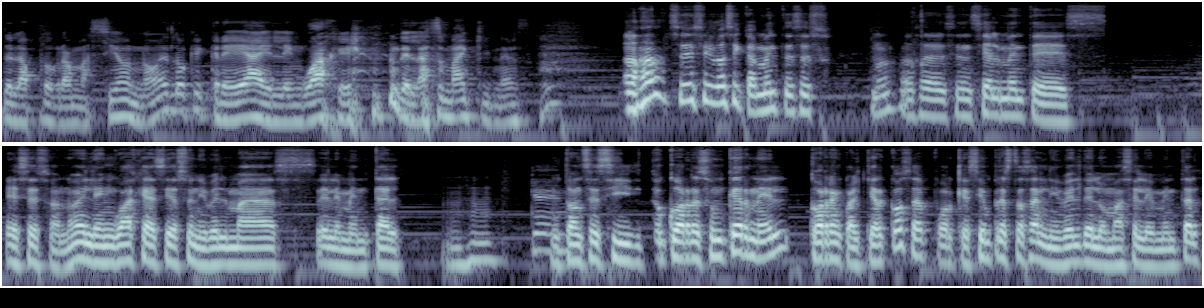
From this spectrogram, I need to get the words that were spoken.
de la programación, ¿no? Es lo que crea el lenguaje de las máquinas. Ajá, sí, sí, básicamente es eso, ¿no? O sea, esencialmente es, es eso, ¿no? El lenguaje hacia su nivel más elemental. Entonces, si tú corres un kernel, corren cualquier cosa, porque siempre estás al nivel de lo más elemental.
